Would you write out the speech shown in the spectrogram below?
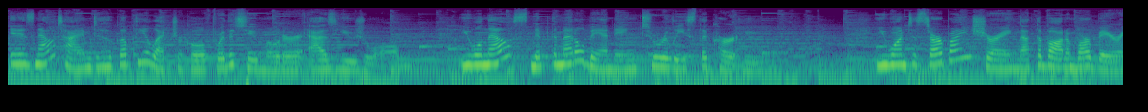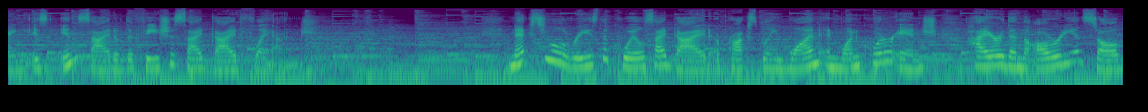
It is now time to hook up the electrical for the tube motor as usual. You will now snip the metal banding to release the curtain. You want to start by ensuring that the bottom bar bearing is inside of the fascia side guide flange. Next, you will raise the coil side guide approximately 1 and 1 quarter inch higher than the already installed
